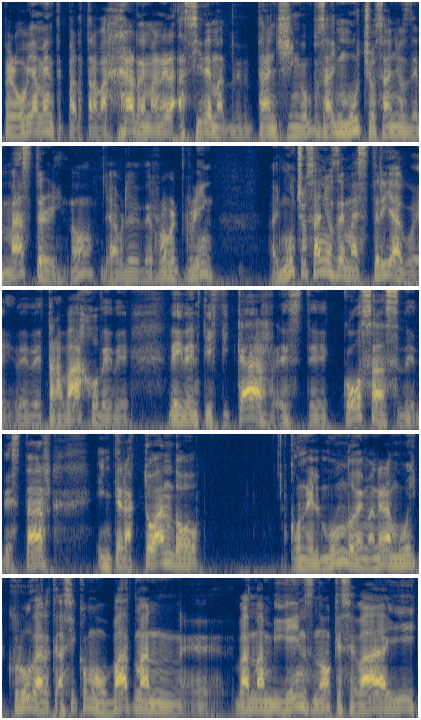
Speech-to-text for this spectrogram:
Pero obviamente para trabajar de manera así de, de, tan chingón, pues hay muchos años de mastery, ¿no? Ya hablé de Robert Greene. Hay muchos años de maestría, güey, de, trabajo, de, identificar este, cosas, de, estar interactuando con el mundo de manera muy cruda, así como Batman, eh, Batman Begins, ¿no? Que se va ahí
